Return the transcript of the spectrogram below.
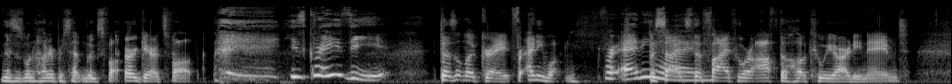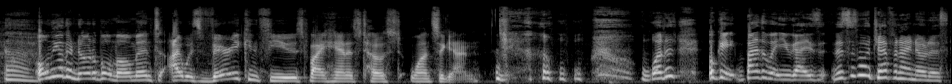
"This is 100% Luke's fault or Garrett's fault." He's crazy Doesn't look great for anyone. for anyone. besides the five who are off the hook who we already named. Only other notable moment, I was very confused by Hannah's toast once again. What is okay? By the way, you guys, this is what Jeff and I noticed.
